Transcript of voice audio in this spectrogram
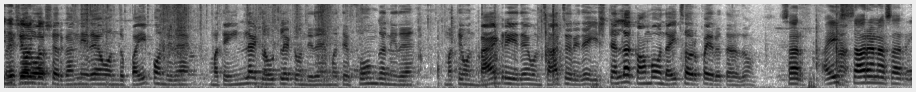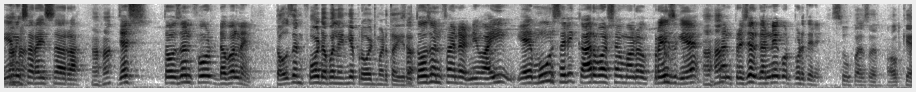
ಇದಕ್ಕೆ ಒಂದು ವಾಷರ್ ಗನ್ ಇದೆ ಒಂದು ಪೈಪ್ ಒಂದಿದೆ ಮತ್ತೆ ಇನ್ಲೆಟ್ ಔಟ್ಲೆಟ್ ಒಂದಿದೆ ಮತ್ತೆ ಫೋಮ್ ಗನ್ ಇದೆ ಮತ್ತೆ ಒಂದು ಬ್ಯಾಟ್ರಿ ಇದೆ ಒಂದು ಚಾರ್ಜರ್ ಇದೆ. ಇಷ್ಟೆಲ್ಲ ಕಾಂಬೋ ಒಂದು ಐದು ಸಾವಿರ ರೂಪಾಯಿ ಇರುತ್ತೆ ಅದು. ಸರ್ ಐದು ಸಾವಿರನಾ ಸರ್ ಏನಕ್ಕೆ ಸರ್ ಐದು ಸಾವಿರ. Just thousand four double nine thousand four double ಹೆಂಗೆ ಪ್ರೊವೈಡ್ ಮಾಡ್ತಾ ಇದ್ದೀರಾ? Thousand five hundred. ನೀವು ಐ ಮೂರ್ ಸರಿ ಕಾರ್ ವಾಶ್ ಮಾಡೋ ಪ್ರೈಸ್ಗೆ ನಾನು ಪ್ರೆಷರ್ ಗನ್ನೇ ಕೊಟ್ಬಿಡ್ತೀನಿ. ಸೂಪರ್ ಸರ್ ಓಕೆ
